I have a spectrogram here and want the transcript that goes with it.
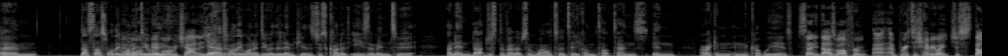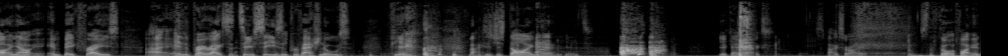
Um, that's that's what they want to do bit with more of a challenge. yeah, that's what they want to do with Olympians. Just kind of ease them into it, and then that just develops them well to take on the top tens in I reckon in a couple of years. certainly does well from uh, a British heavyweight just starting out in big Fraze uh, in the pro ranks of two seasoned professionals. Phew. Max is just dying here. You okay, Max? Max all right? It's the thought of fighting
